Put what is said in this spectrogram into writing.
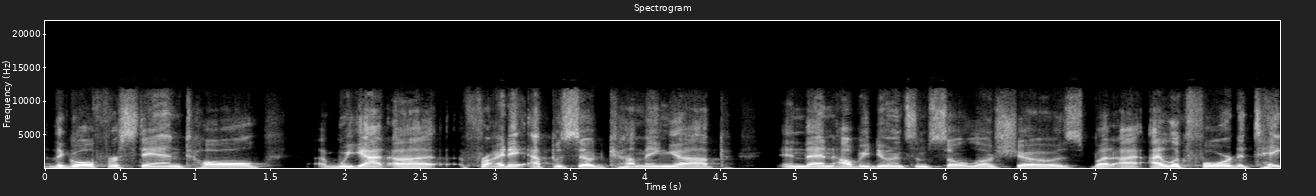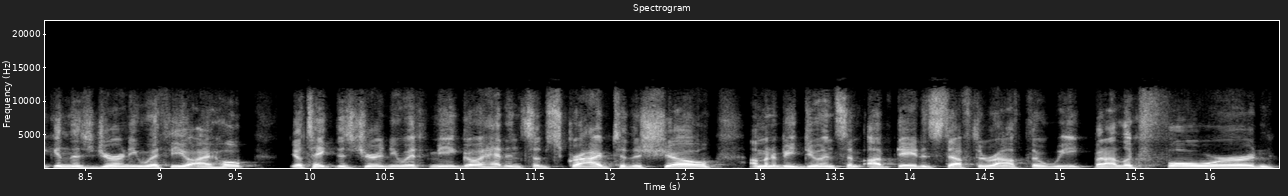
the goal for stand tall uh, we got a Friday episode coming up, and then I'll be doing some solo shows. But I, I, look forward to taking this journey with you. I hope you'll take this journey with me. Go ahead and subscribe to the show. I'm going to be doing some updated stuff throughout the week, but I look forward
